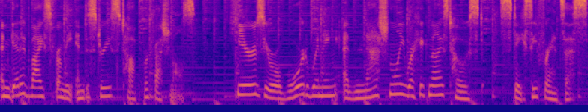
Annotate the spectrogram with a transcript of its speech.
and get advice from the industry's top professionals. Here's your award winning and nationally recognized host, Stacy Francis.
